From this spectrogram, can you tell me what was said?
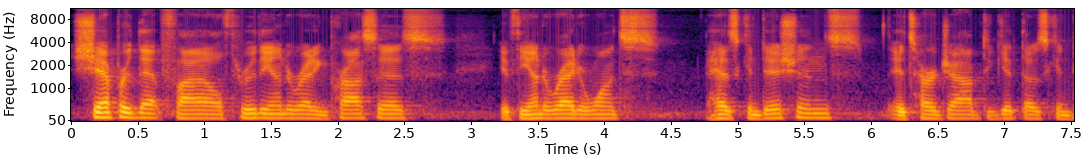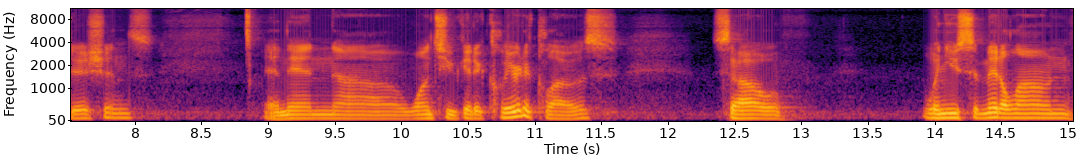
shepherd that file through the underwriting process. If the underwriter wants has conditions, it's her job to get those conditions. And then uh, once you get it clear to close, so when you submit a loan,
